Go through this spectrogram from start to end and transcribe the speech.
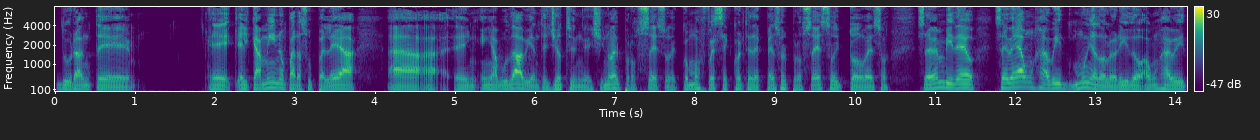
durante eh, el camino para su pelea en, Abu Dhabi ante Justin y no el proceso de cómo fue ese corte de peso, el proceso y todo eso. Se ve en video, se ve a un Javid muy adolorido, a un Javid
